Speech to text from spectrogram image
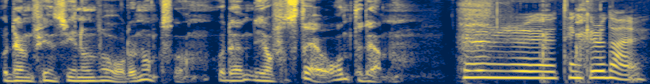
Och den finns ju inom vården också. Och den, jag förstår inte den. Hur eh, tänker du där?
